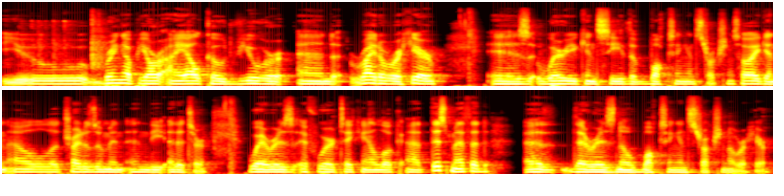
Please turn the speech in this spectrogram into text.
you bring up your IL code viewer and right over here is where you can see the boxing instruction. So again, I'll uh, try to zoom in in the editor. Whereas if we're taking a look at this method, uh, there is no boxing instruction over here.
